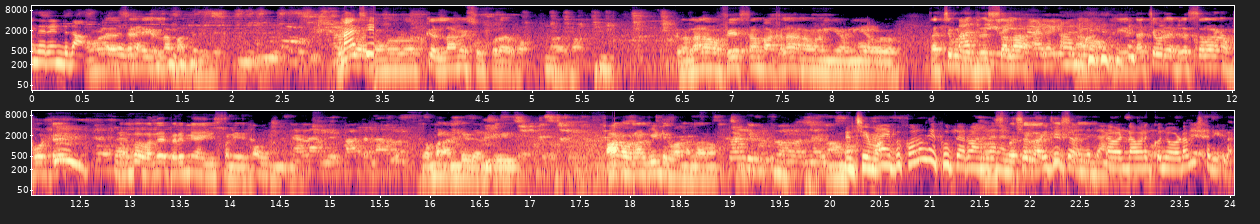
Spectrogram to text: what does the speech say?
இந்த ரெண்டு தான். உங்களோட சேட்டைகள்லாம் பார்த்துருக்கேன். உங்களோட ஒர்க் எல்லாமே சூப்பராக இருக்கும். அதுதான் இவ்வளோ நாள் அவன் ஃபேஸ் தான் பார்க்கல ஆனால் நீங்கள் நீங்கள் தச்சு கொடுத்த ட்ரெஸ் எல்லாம் நீங்கள் தச்சு கொடுத்த ட்ரெஸ் எல்லாம் நான் போட்டு ரொம்ப வந்து பெருமையாக யூஸ் பண்ணியிருக்கோம். ரொம்ப நன்றி நன்றி. வாங்க ஒரு நாள் வீட்டுக்கு வாங்க எல்லாரும். நிச்சயமா. நான் இப்போ குழந்தைய கூப்பிட்டு வருவாங்க விட்டுட்டு அவன் அவனுக்கு கொஞ்சம் உடம்பு சரியில்லை.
